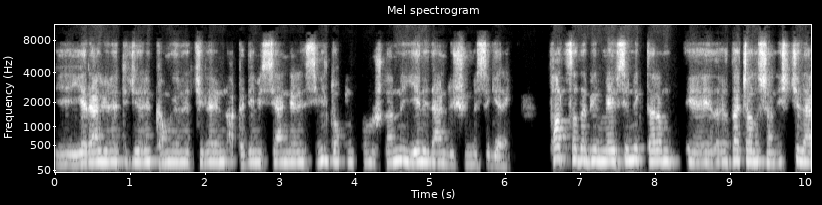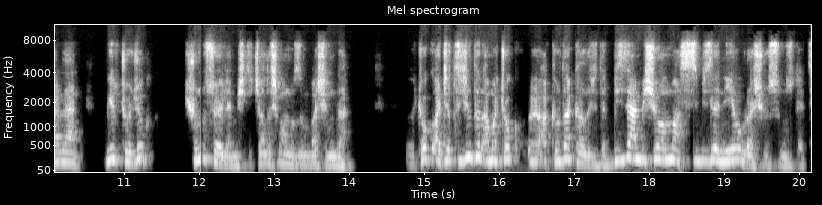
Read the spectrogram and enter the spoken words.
e, yerel yöneticilerin, kamu yöneticilerin, akademisyenlerin, sivil toplum kuruluşlarının yeniden düşünmesi gerek. Fatsa'da bir mevsimlik tarımda e, çalışan işçilerden bir çocuk şunu söylemişti çalışmamızın başında. Çok acıtıcıdır ama çok e, akılda kalıcıdır. Bizden bir şey olmaz, siz bizle niye uğraşıyorsunuz dedi.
